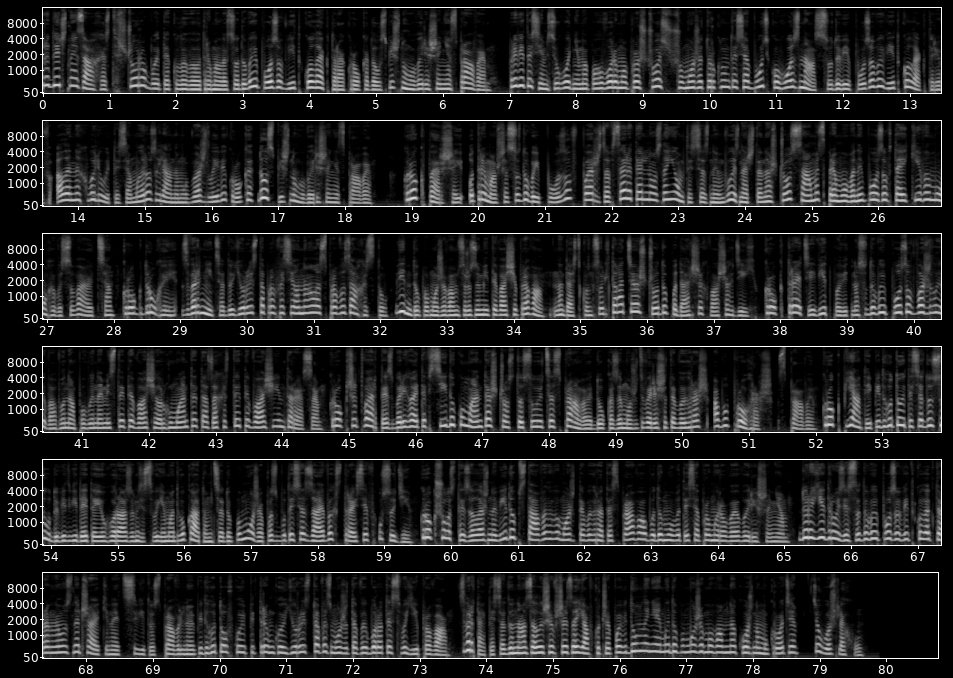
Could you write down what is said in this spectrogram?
Юридичний захист. Що робити, коли ви отримали судовий позов від колектора? Кроки до успішного вирішення справи. Привіт усім! Сьогодні ми поговоримо про щось, що може торкнутися будь-кого з нас. Судові позови від колекторів. Але не хвилюйтеся, ми розглянемо важливі кроки до успішного вирішення справи. Крок перший. Отримавши судовий позов, перш за все ретельно ознайомтеся з ним. Визначте на що саме спрямований позов та які вимоги висуваються. Крок другий. Зверніться до юриста-професіонала з правозахисту. Він допоможе вам зрозуміти ваші права, надасть консультацію щодо подальших ваших дій. Крок третій. Відповідь на судовий позов важлива. Вона повинна містити ваші аргументи та захистити ваші інтереси. Крок четвертий. Зберігайте всі документи, що стосуються справи. Докази можуть вирішити виграш або програш справи. Крок п'ятий. Підготуйтеся до суду. Відвідайте його разом зі своїм адвокатом. Це допоможе позбутися зайвих стресів у суді. Крок шостий. Залежно від обставин, ви можете виграти справу або домовитися про мирове вирішення. Дорогі друзі, судовий позов від колектора не означає кінець світу. З правильною підготовкою підтримкою юриста ви зможете вибороти свої права. Звертайтеся до нас, залишивши заявку чи повідомлення, і ми допоможемо вам на кожному кроці цього шляху.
